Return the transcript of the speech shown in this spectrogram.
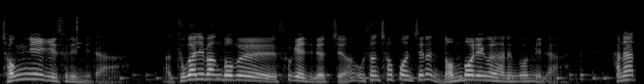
정리 기술입니다. 아, 두 가지 방법을 소개해 드렸죠. 우선 첫 번째는 넘버링을 하는 겁니다. 하나,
